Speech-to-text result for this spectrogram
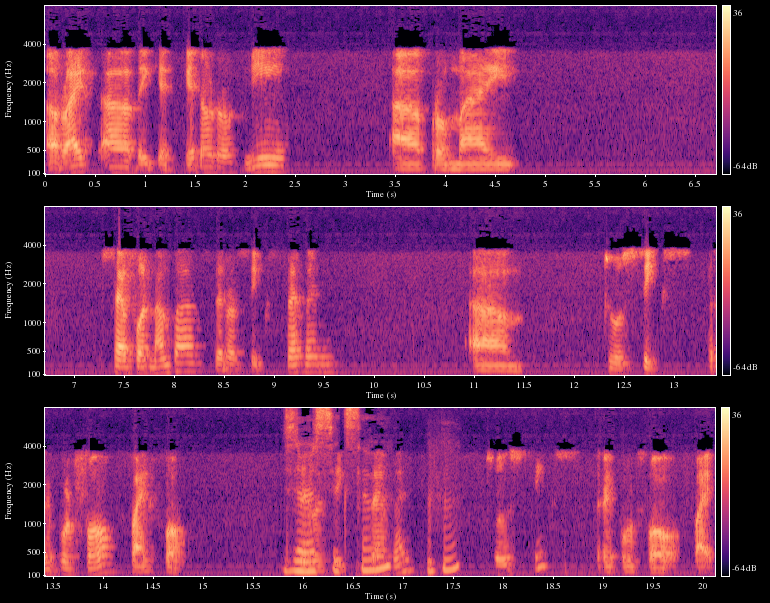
All right. Uh, they can get hold of me uh, from my cell phone number 067 um, 26 067 mm-hmm. two six triple four five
